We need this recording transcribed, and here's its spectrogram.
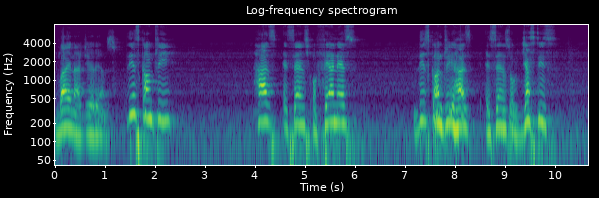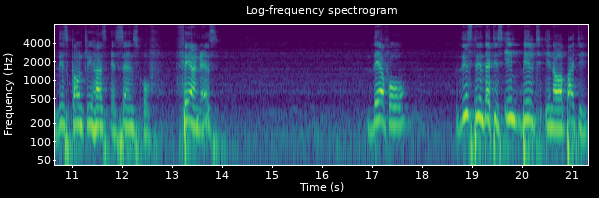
by Nigerians. This country has a sense of fairness. This country has a sense of justice. This country has a sense of fairness. Therefore, this thing that is inbuilt in our party,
